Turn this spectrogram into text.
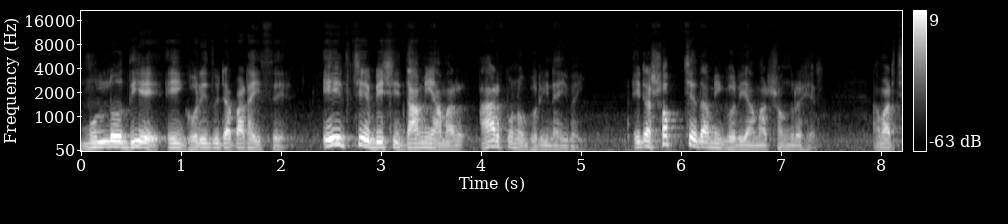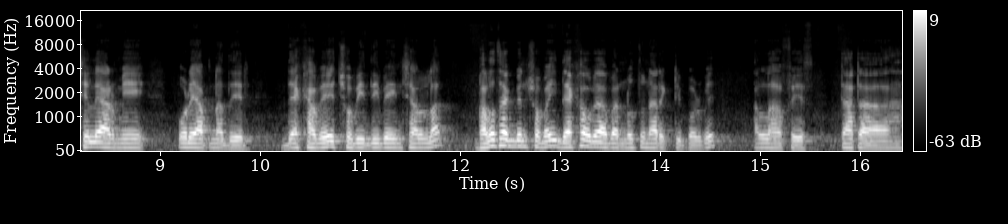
মূল্য দিয়ে এই ঘড়ি দুইটা পাঠাইছে, এর চেয়ে বেশি দামি আমার আর কোনো ঘড়ি নাই ভাই। এটা সবচেয়ে দামি ঘড়ি আমার সংগ্রহের। আমার ছেলে আর মেয়ে পরে আপনাদের দেখাবে, ছবি দিবে ইনশাল্লাহ ভালো থাকবেন সবাই, দেখা হবে আবার নতুন আরেকটি পর্বে। আল্লাহ হাফেজ, টাটা।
